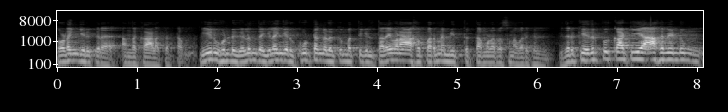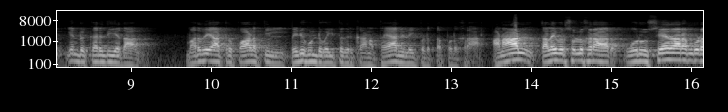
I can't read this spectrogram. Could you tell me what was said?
தொடங்கியிருக்கிற அந்த காலகட்டம். வீறு கொண்டு எழுந்த இளைஞர் கூட்டங்களுக்கு மத்தியில் தலைவனாக பரிணமித்த தமிழரசன் அவர்கள் இதற்கு எதிர்ப்பு காட்டியே ஆக வேண்டும் என்று கருதியதால் மருதையாற்று பாலத்தில் வெடிகுண்டு வைப்பதற்கான தயார் நிலைப்படுத்தப்படுகிறார். ஆனால் தலைவர் சொல்லுகிறார் ஒரு சேதாரம் கூட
